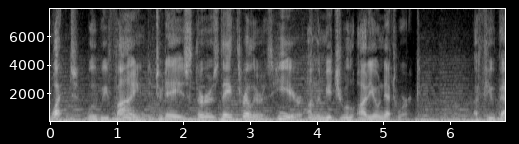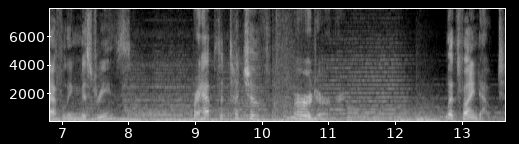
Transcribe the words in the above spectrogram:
What will we find in today's Thursday thrillers here on the Mutual Audio Network? A few baffling mysteries? Perhaps a touch of murder? Let's find out.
